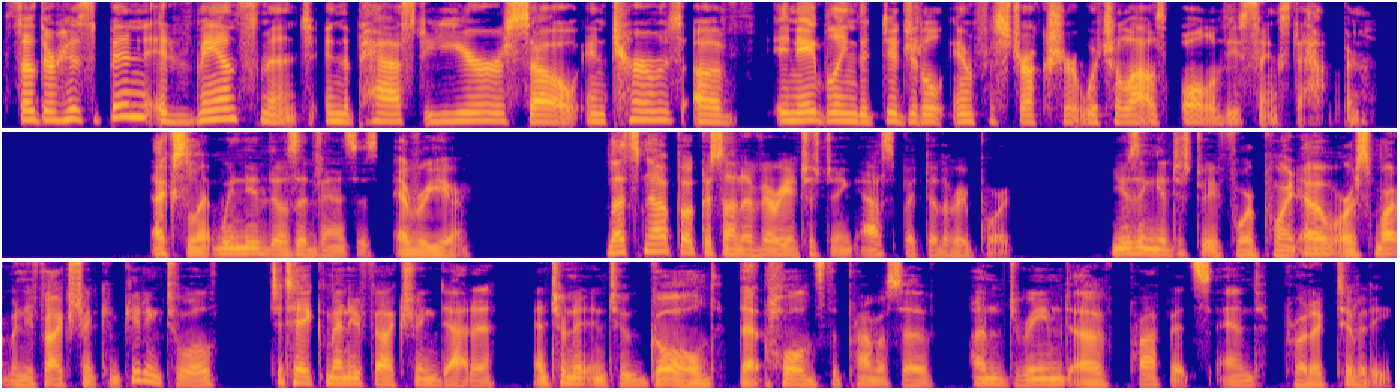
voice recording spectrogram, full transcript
So, there has been advancement in the past year or so in terms of enabling the digital infrastructure which allows all of these things to happen. Excellent. We need those advances every year. Let's now focus on a very interesting aspect of the report using Industry 4.0 or smart manufacturing computing tool to take manufacturing data and turn it into gold that holds the promise of undreamed of profits and productivity.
